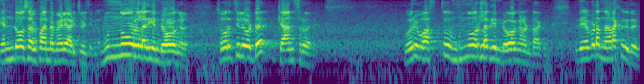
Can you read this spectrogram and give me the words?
എൻഡോസൽഫാന്റെ മേളിൽ അടിച്ചു വെച്ചിരിക്കുന്നത്. മുന്നൂറിലധികം രോഗങ്ങൾ. ചൊറിച്ചിൽ തൊട്ട് ക്യാൻസർ വരെ. ഒരു വസ്തു മുന്നൂറിലധികം രോഗങ്ങൾ ഉണ്ടാക്കും ഇത് എവിടെ നടക്കും ഇത്?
